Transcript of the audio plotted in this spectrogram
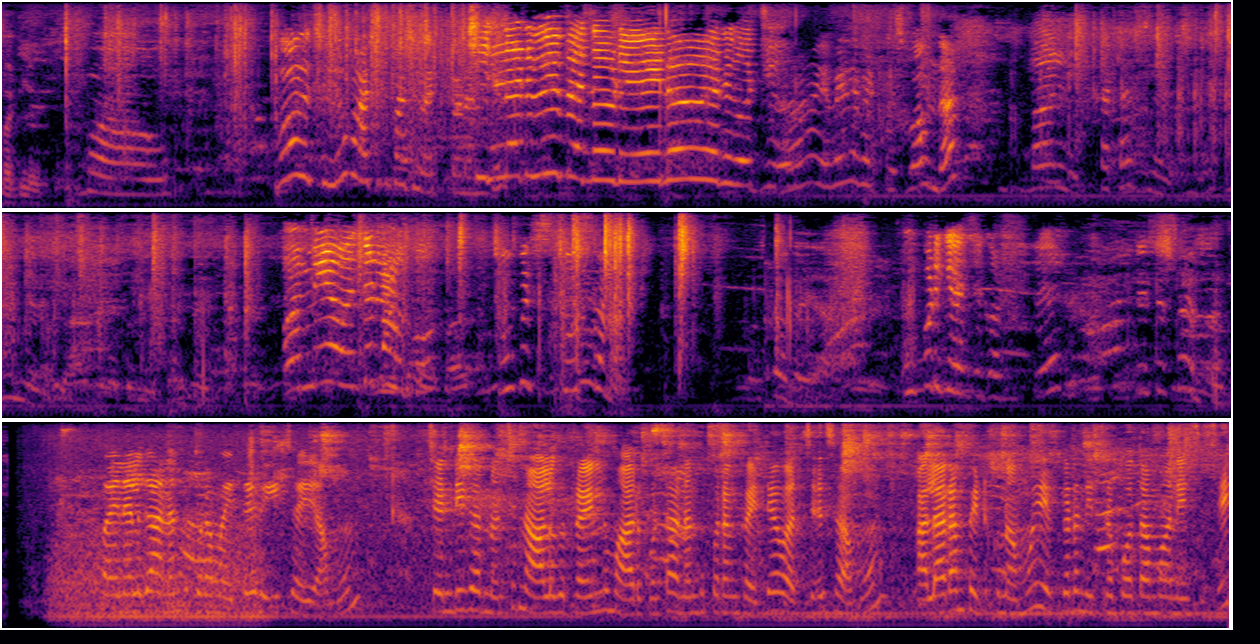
పడింది బాగుంది చిన్న పాటలు పెట్టుకోవడానికి చిన్నటివి పెద్దవి ఏదో పెరగచ్చు ఏమైనా పెట్టుకోవచ్చు బాగుందా బాగుంది మమ్మీ వద్దు నాకు చూపిస్తు. చూస్తాను ఇప్పుడు కేసు కొడితే ఫైనల్గా అనంతపురం అయితే రీచ్ అయ్యాము. చండీగఢ్ నుంచి నాలుగు ట్రైన్లు మారుకుంటూ అనంతపురంకి అయితే వచ్చేసాము. అలారం పెట్టుకున్నాము. ఎక్కడ నిద్రపోతాము అనేసి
